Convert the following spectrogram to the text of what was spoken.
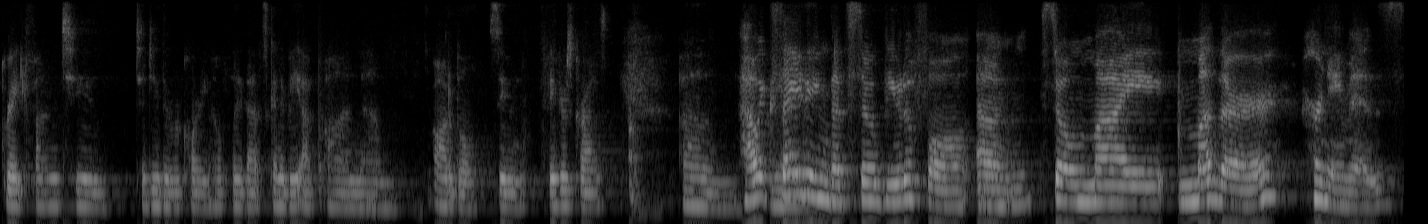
great fun to to do the recording. Hopefully, that's going to be up on um, Audible soon. Fingers crossed. Um, How exciting. That's so beautiful. Um, so my mother, her name is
